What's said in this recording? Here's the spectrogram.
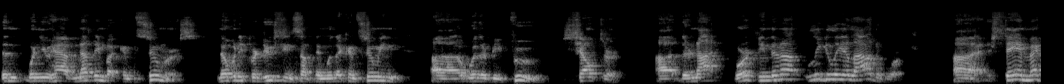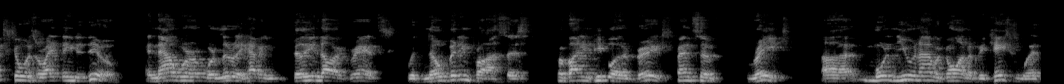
Then when you have nothing but consumers, nobody producing something, when they're consuming, uh, whether it be food, shelter, uh, they're not working. They're not legally allowed to work uh, stay in Mexico was the right thing to do. And now we're, we're literally having billion dollar grants with no bidding process, providing people at a very expensive rate, uh, more than you and I would go on a vacation with,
